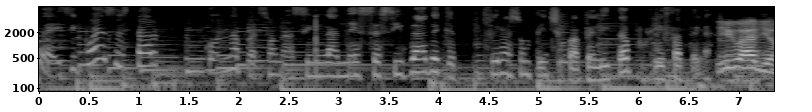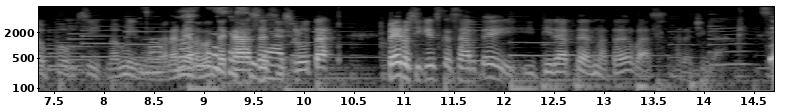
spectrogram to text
güey, si puedes estar con una persona sin la necesidad de que firmes un pinche papelito, pues rífatela. Igual yo, pum, sí, lo mismo. a la mierda, no te cases, disfruta. Pero si quieres casarte y, tirarte al matadero, vas a la chingada. Sí,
